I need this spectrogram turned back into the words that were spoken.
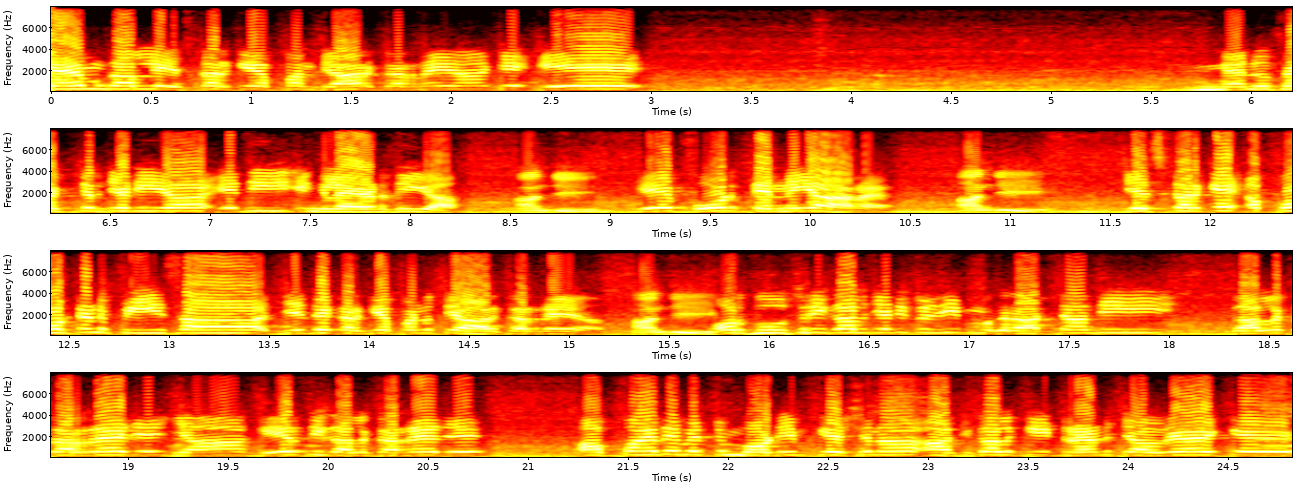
ਅਹਿਮ ਗੱਲ ਇਸ ਕਰਕੇ ਆਪਾਂ ਤਿਆਰ ਕਰ ਰਹੇ ਹਾਂ ਕਿ ਇਹ ਮੈਨੂਫੈਕਚਰ ਜਿਹੜੀ ਆ ਇਹਦੀ ਇੰਗਲੈਂਡ ਦੀ ਆ। ਹਾਂਜੀ। ਇਹ ਫੋਰਡ 3000 ਹੈ। ਹਾਂਜੀ। ਜਿਸ ਕਰਕੇ ਇੰਪੋਰਟੈਂਟ ਪੀਸ ਆ ਜਿਹਦੇ ਕਰਕੇ ਆਪਾਂ ਨੂੰ ਤਿਆਰ ਕਰ ਰਹੇ ਆ ਹਾਂਜੀ। ਔਰ ਦੂਸਰੀ ਗੱਲ ਜਿਹੜੀ ਤੁਸੀਂ ਮਗਰਾਟਾਂ ਦੀ ਗੱਲ ਕਰ ਰਹੇ ਜੇ ਜਾਂ ਗੇਅਰ ਦੀ ਗੱਲ ਕਰ ਰਹੇ ਜੇ ਆਪਾਂ ਇਹਦੇ ਵਿੱਚ ਮੋਡੀਫਿਕੇਸ਼ਨ ਅੱਜ ਕੱਲ ਕੀ ਟ੍ਰੈਂਡ ਚੱਲ ਰਿਹਾ ਹੈ ਕਿ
